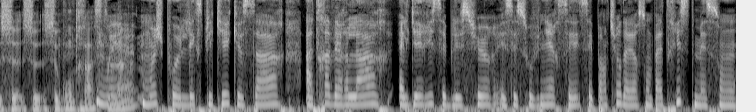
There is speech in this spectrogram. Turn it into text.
ce, ce, contraste-là, moi, je peux l'expliquer que Sahar, à travers l'art, elle guérit ses blessures et ses souvenirs. Ses, ses peintures, d'ailleurs, sont pas tristes, mais sont,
